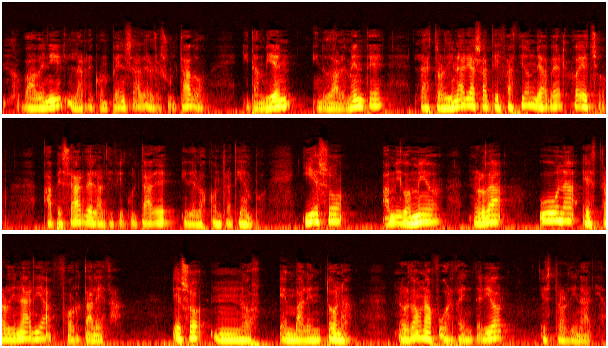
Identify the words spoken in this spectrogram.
nos va a venir la recompensa del resultado y también, indudablemente, la extraordinaria satisfacción de haberlo hecho, a pesar de las dificultades y de los contratiempos. Y eso, amigos míos, nos da una extraordinaria fortaleza. Eso nos envalentona, nos da una fuerza interior extraordinaria.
